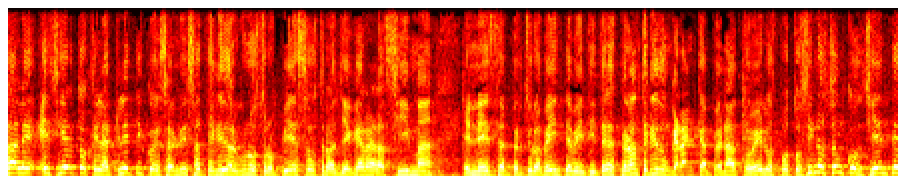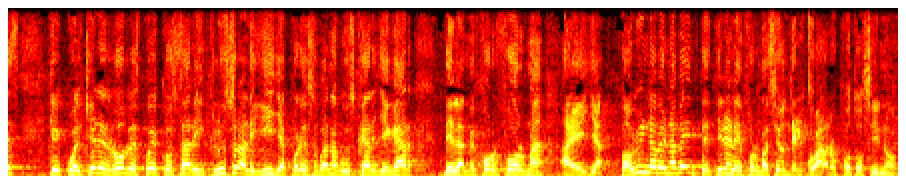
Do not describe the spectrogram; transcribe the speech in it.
Ale. Es cierto que el Atlético de San Luis ha tenido algunos tropiezos tras llegar a la cima en esta apertura 2023, pero han tenido un gran campeonato. ¿eh? Los potosinos son conscientes que cualquier error les puede costar incluso la liguilla, por eso van a buscar llegar de la mejor forma a ella. Paulina Benavente tiene la información del cuadro potosino.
